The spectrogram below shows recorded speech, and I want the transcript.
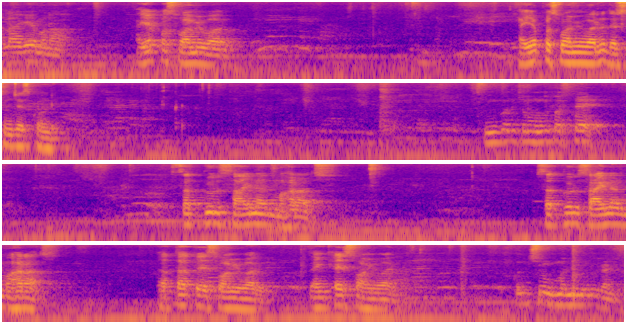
అలాగే మన అయ్యప్ప స్వామివారు. అయ్యప్ప స్వామివారిని దర్శనం చేసుకోండి. ఇంకొంచెం ముందుకు వస్తే సద్గురు సాయినాథ్ మహారాజ్. సద్గురు సాయినాథ్ మహారాజ్ దత్తాత్రేయ స్వామి వారు వెంకయ్య స్వామి వారు. కొంచెం మంది ముందుకు రండి.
